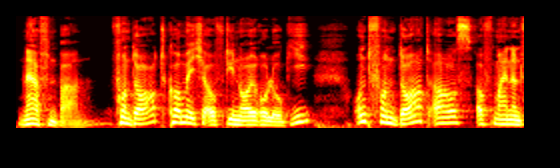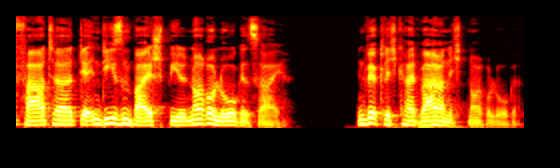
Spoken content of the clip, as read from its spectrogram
Nervenbahn, von dort komme ich auf die Neurologie und von dort aus auf meinen Vater, der in diesem Beispiel Neurologe sei. In Wirklichkeit war er nicht Neurologe.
